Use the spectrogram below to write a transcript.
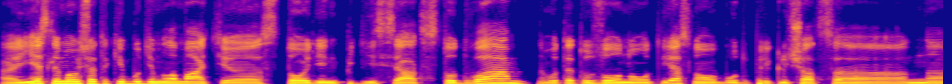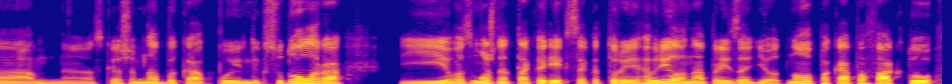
А Если мы все-таки будем ломать э, 101.50, 102, вот эту зону, вот я снова буду переключаться на, э, скажем, на БК по индексу доллара, и, возможно, та коррекция, о которой я говорил, она произойдет. Но пока по факту э,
